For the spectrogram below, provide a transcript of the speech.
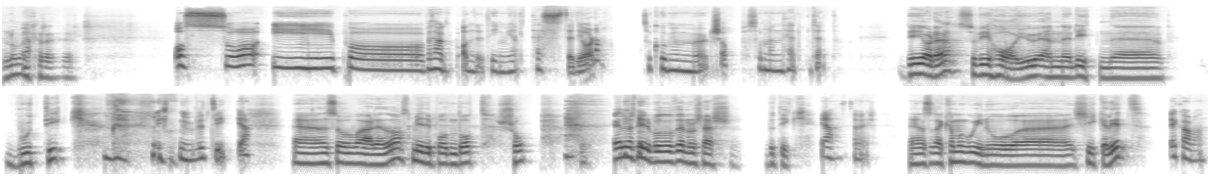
gjennom. Ja. Og så, i, på, med tanke på andre ting vi har testet i år, da, så kom jo Merge opp som en het potet. Det gjør det. Så vi har jo en liten eh, butikk. Liten butikk, ja. Eh, så hva er det, da? Smidigpodden.shop. Eller smidigpodden.no slash butikk. Ja, stemmer. Eh, så der kan man gå inn og eh, kikke litt. Det kan man.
